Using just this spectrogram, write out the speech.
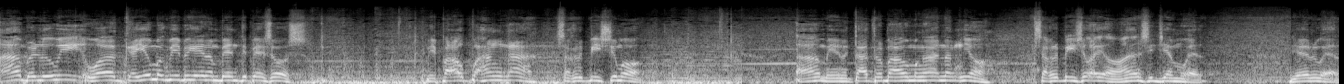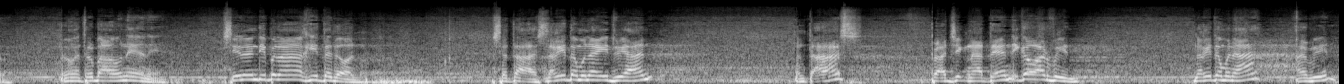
Ah, Brother Louie, huwag kayo magbibigay ng 20 pesos. May paupahan ka, sakripisyo mo. Ah, may nagtatrabaho mga anak nyo. Sakripisyo kayo, ha? Si Jemuel. Jeruel. May mga trabaho na yan eh. Sino hindi pa nakakita doon? Sa taas. Nakita mo na, Adrian? Ang taas? Project natin. Ikaw, Arvin. Nakita mo na, Arvin?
